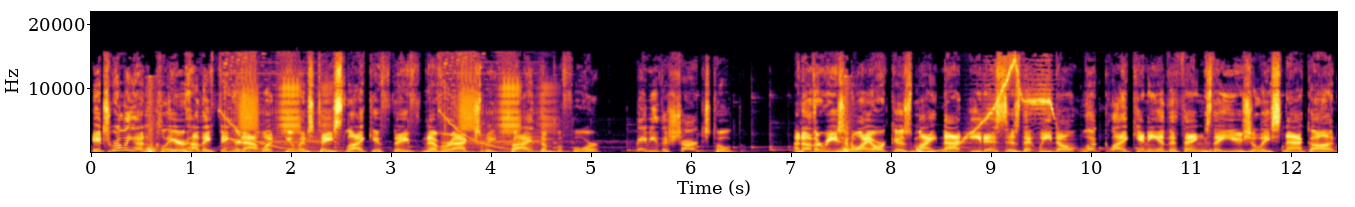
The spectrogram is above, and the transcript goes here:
It's really unclear how they figured out what humans taste like if they've never actually tried them before. maybe the sharks told them. Another reason why orcas might not eat us is that we don't look like any of the things they usually snack on.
